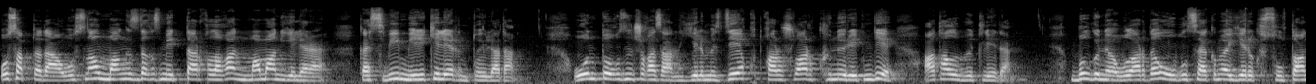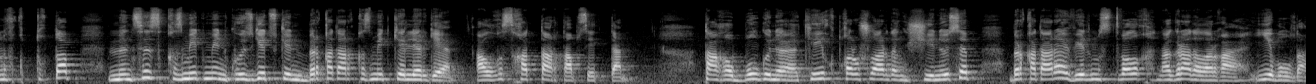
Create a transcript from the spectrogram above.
осы аптада осынау маңызды қызметті арқалаған маман иелері кәсіби мерекелерін тойлады. 19 қазан елімізде құтқарушылар күні ретінде аталып өтіледі. Бұл күні оларды облыс әкімі Ерік Сұлтанов құттықтап, мінсіз қызметімен көзге түскен бір қатар қызметкерлерге алғыс хаттар табыс етті. Тағы бұл күні кей құтқарушылардың шен өсіп, бір қатары ведомстволық наградаларға ие болды.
